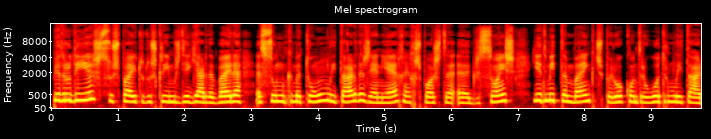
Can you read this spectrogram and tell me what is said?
Pedro Dias, suspeito dos crimes de Aguiar da Beira, assume que matou um militar da GNR em resposta a agressões e admite também que disparou contra outro militar.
